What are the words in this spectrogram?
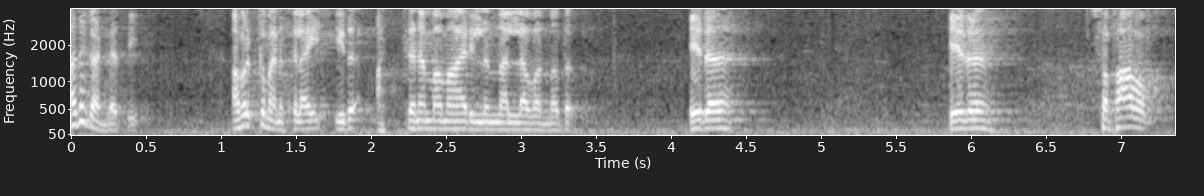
അത് കണ്ടെത്തി. അവർക്ക് മനസ്സിലായി ഇത് അച്ഛനമ്മമാരിൽ നിന്നല്ല വന്നത്. ഏത് ഏത് സ്വഭാവം.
